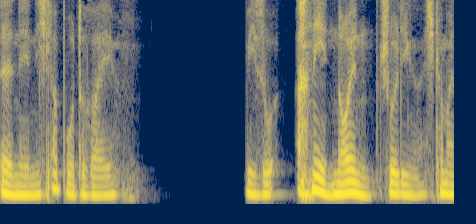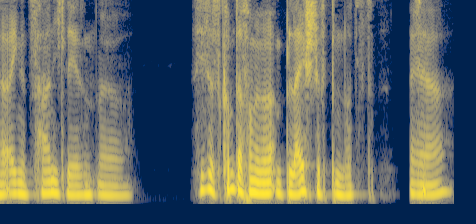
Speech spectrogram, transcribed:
Äh, nee, nicht Labor 3. Wieso? Ach nee, 9. Entschuldige, ich kann meine eigene Zahl nicht lesen. ja. Siehst du, es kommt davon, wenn man einen Bleistift benutzt. ja.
